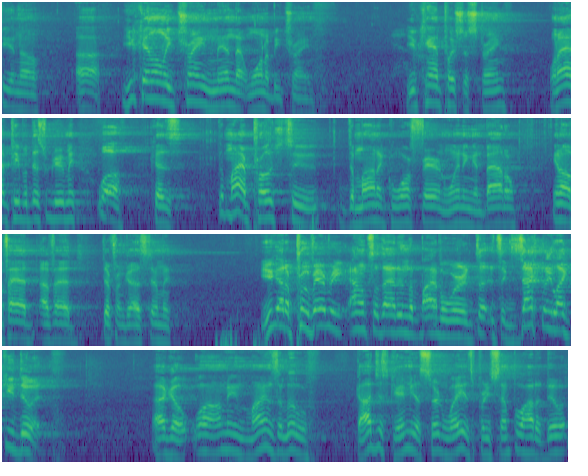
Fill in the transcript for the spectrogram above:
you know, uh, you can only train men that want to be trained. You can't push a string. When I have people disagree with me, well, because my approach to demonic warfare and winning in battle, you know, I've had, I've had different guys tell me, you got to prove every ounce of that in the Bible where it's exactly like you do it. I go, well, I mean, mine's a little, God just gave me a certain way. It's pretty simple how to do it.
